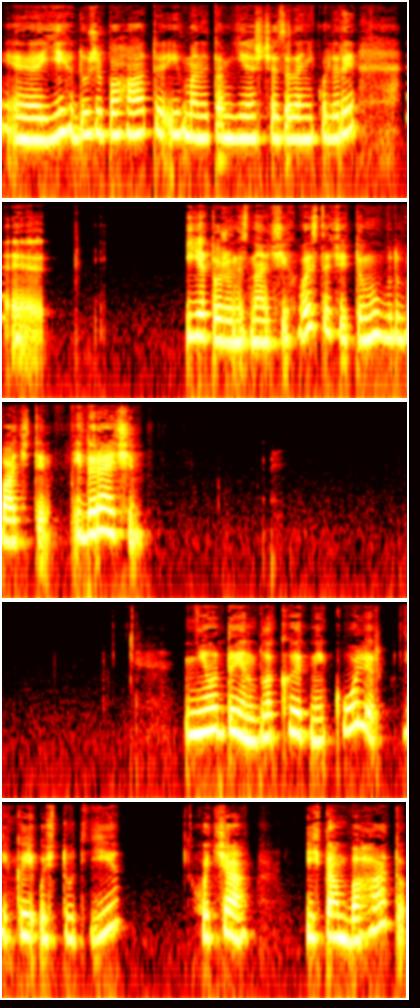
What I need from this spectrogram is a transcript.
Е, Їх дуже багато, і в мене там є ще зелені кольори. Е, І я теж не знаю, чи їх вистачить, тому буду бачити. І, до речі, ні один блакитний колір, який ось тут є, хоча їх там багато,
